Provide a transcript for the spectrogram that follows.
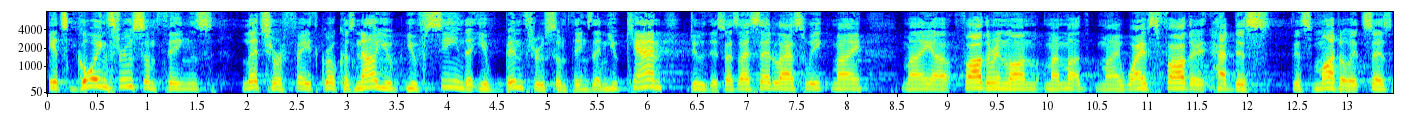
it's going through some things let your faith grow because now you, you've seen that you've been through some things and you can do this as i said last week my my uh, father-in-law, my, my wife's father had this, this motto. It says,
